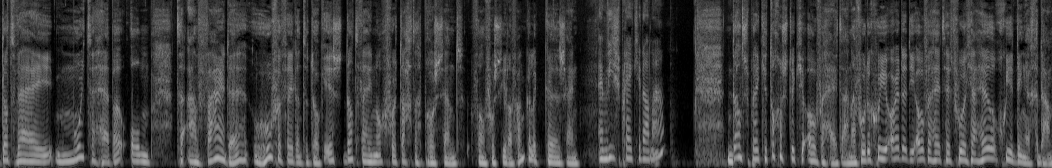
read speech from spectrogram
dat wij moeite hebben om te aanvaarden, hoe vervelend het ook is, dat wij nog voor 80% van fossiel afhankelijk eh, zijn. En wie spreek je dan aan? Dan spreek je toch een stukje overheid aan. En voor de goede orde, die overheid heeft vorig jaar heel goede dingen gedaan.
